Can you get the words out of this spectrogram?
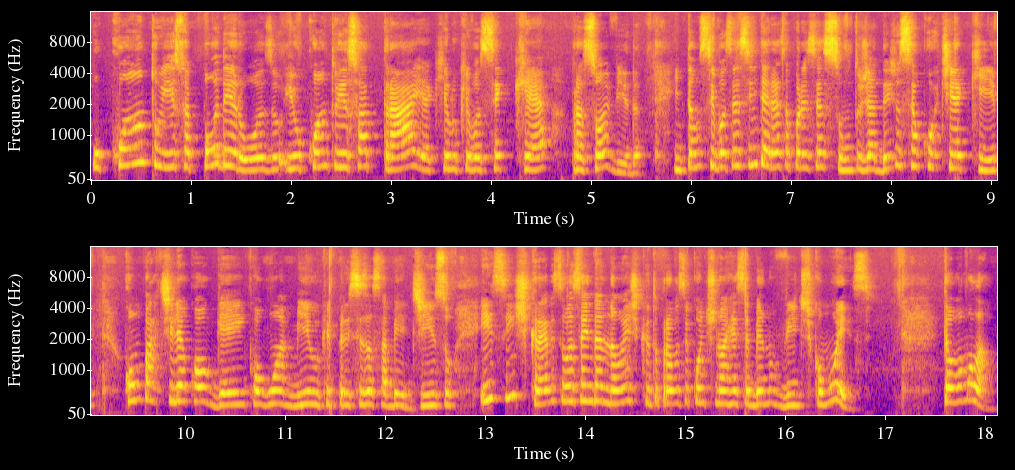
o quanto isso é poderoso e o quanto isso atrai aquilo que você quer para sua vida. Então, se você se interessa por esse assunto, já deixa o seu curtir aqui, compartilha com alguém, com algum amigo que precisa saber disso e se inscreve se você ainda não é inscrito para você continuar recebendo vídeos como esse. Então, vamos lá.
